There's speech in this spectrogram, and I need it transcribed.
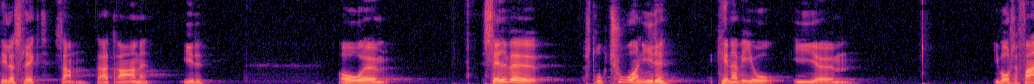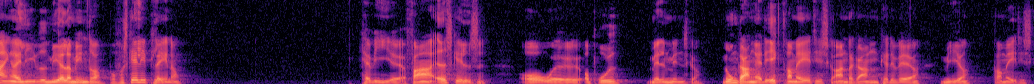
deler slægt sammen. Der er drama i det. Og øh, selve strukturen i det kender vi jo i, øh, i vores erfaringer i livet mere eller mindre på forskellige planer. Kan vi øh, erfare adskillelse og, øh, og brud mellem mennesker. Nogle gange er det ikke dramatisk, og andre gange kan det være mere dramatisk.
